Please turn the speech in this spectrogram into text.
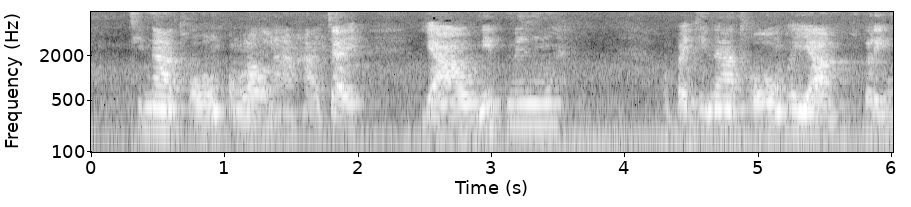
ๆ ที่หน้าท้องของเรานะคะหายใจยาวนิดนึง ไปที่หน้าท้องพยายามเกร็ง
